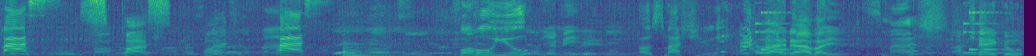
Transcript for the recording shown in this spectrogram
Pass. S- pass. Pass. For who you? Yeah, me. I'll smash you. All right, like that. How about you? smash. Okay, cool.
